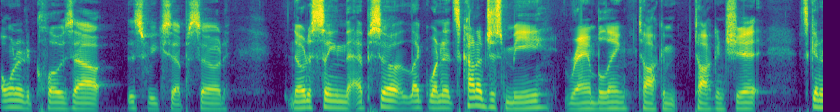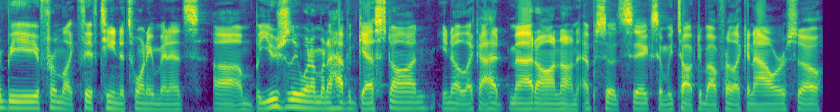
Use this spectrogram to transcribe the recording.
I wanted to close out this week's episode noticing the episode like when it's kind of just me rambling, talking talking shit it's gonna be from like 15 to 20 minutes. Um, but usually when I'm gonna have a guest on, you know, like I had Matt on on episode six, and we talked about for like an hour or so.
